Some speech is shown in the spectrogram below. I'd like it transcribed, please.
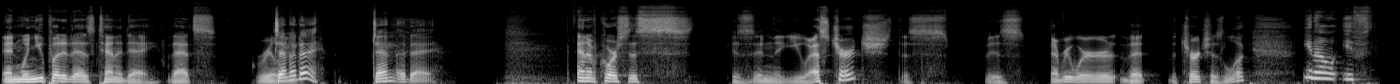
And when you put it as ten a day, that's really ten a day. Ten a day. And of course, this is in the U.S. church. This is everywhere that the church has looked. You know, if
